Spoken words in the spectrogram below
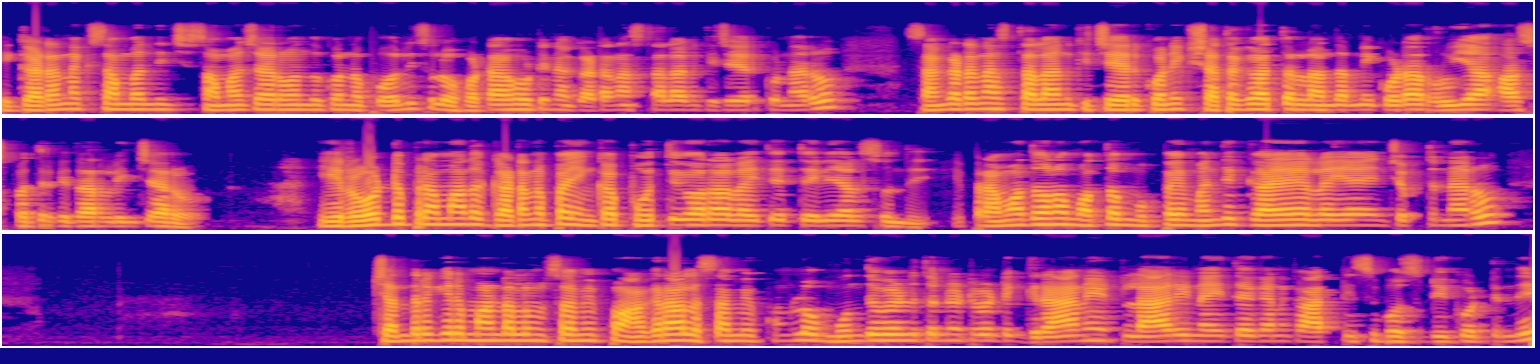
ఈ ఘటనకు సంబంధించి సమాచారం అందుకున్న పోలీసులు హుటాహుటిన ఘటనా స్థలానికి చేరుకున్నారు. సంఘటనా స్థలానికి చేరుకొని క్షతగాత్రులందరినీ కూడా రుయా ఆసుపత్రికి తరలించారు. ఈ రోడ్డు ప్రమాద ఘటనపై ఇంకా పూర్తి వివరాలు అయితే తెలియాల్సి ఉంది ఈ ప్రమాదంలో మొత్తం ముప్పై మంది గాయాలయ్యాయని చెప్తున్నారు. చంద్రగిరి మండలం సమీపం అగరాల సమీపంలో ముందు వెళుతున్నటువంటి గ్రానైట్ లారీని అయితే కనుక ఆర్టీసీ బస్సు ఢీకొట్టింది.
